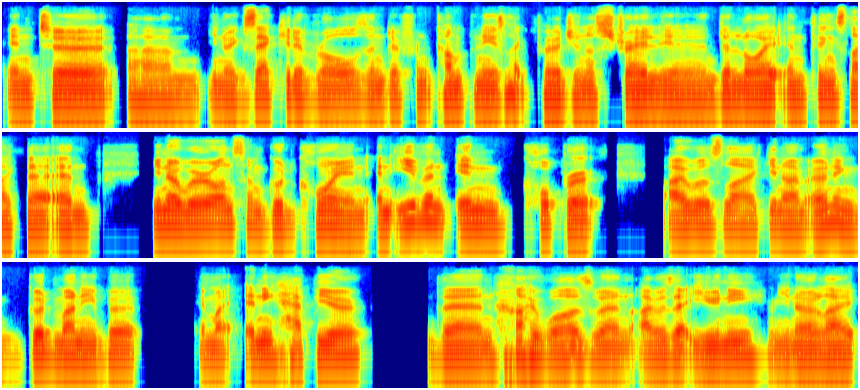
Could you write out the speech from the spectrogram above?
into um, you know executive roles in different companies like Virgin Australia and Deloitte and things like that, and you know, we're on some good coin. And even in corporate, I was like, you know, I'm earning good money, but am I any happier than I was mm. when I was at uni? You know, like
